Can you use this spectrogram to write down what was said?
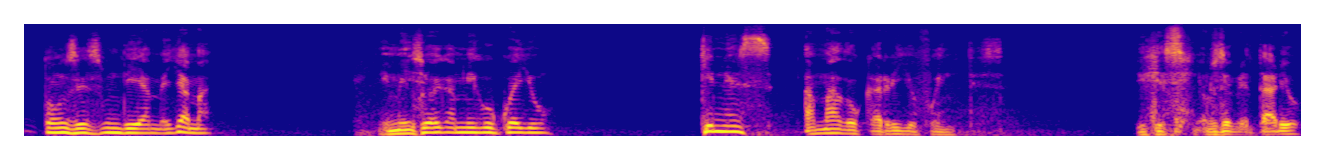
Entonces un día me llama y me dice, oiga amigo Cuello, ¿quién es Amado Carrillo Fuentes? Dije, señor secretario,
